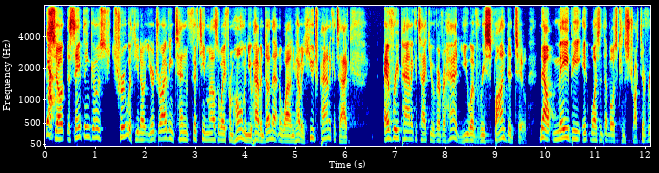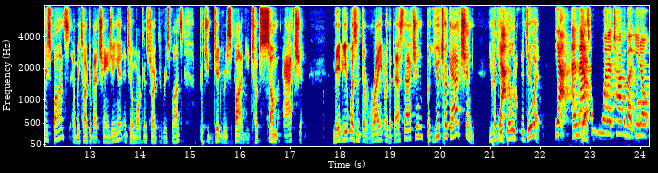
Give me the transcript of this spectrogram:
Yeah. So the same thing goes true with, you know, you're driving 10, 15 miles away from home and you haven't done that in a while and you have a huge panic attack every panic attack you've ever had, you have responded to. Now, maybe it wasn't the most constructive response, and we talk about changing it into a more constructive response, but you did respond. You took some action. Maybe it wasn't the right or the best action, but you took action. You had the yeah. ability to do it. Yeah, and that's yeah. what we want to talk about. You know,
